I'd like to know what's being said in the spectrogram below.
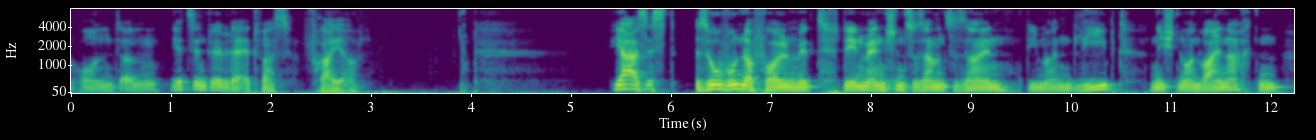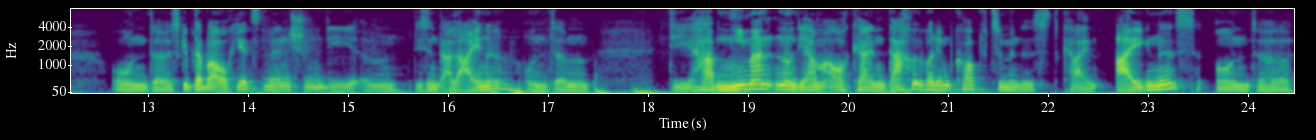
und ähm, jetzt sind wir wieder etwas freier. Ja, es ist so wundervoll, mit den Menschen zusammen zu sein, die man liebt, nicht nur an Weihnachten. Und äh, es gibt aber auch jetzt Menschen, die, ähm, die sind alleine und ähm, die haben niemanden und die haben auch kein Dach über dem Kopf, zumindest kein eigenes. Und äh,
